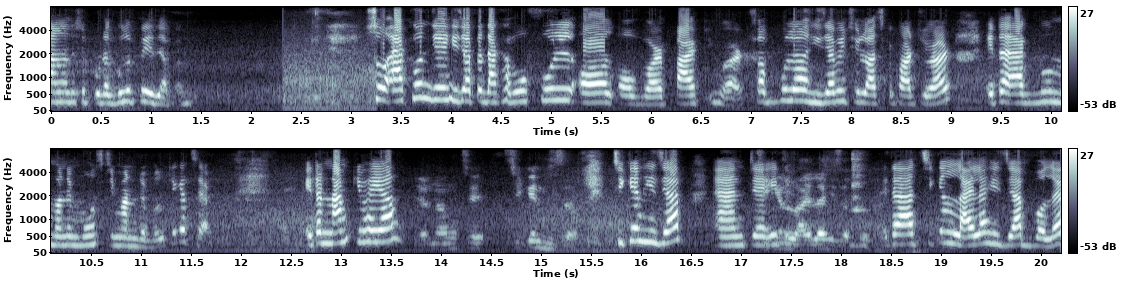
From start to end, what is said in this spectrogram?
বাংলাদেশের প্রোডাক্টগুলো পেয়ে যাবেন। সো এখন যে হিজাবটা দেখাবো full all over party wear সবগুলো হিজাবই ছিল আজকে পার্টি ওয়ার এটা একদম মানে মোস্ট ডিমান্ডেবল ঠিক আছে? এটার নাম কি ভাইয়া? এর নাম হচ্ছে চিকেন হিজাব। চিকেন হিজাব লাইলা হিজাব এটা চিকেন লাইলা হিজাব বলে।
